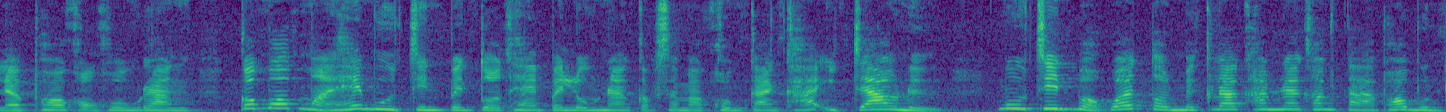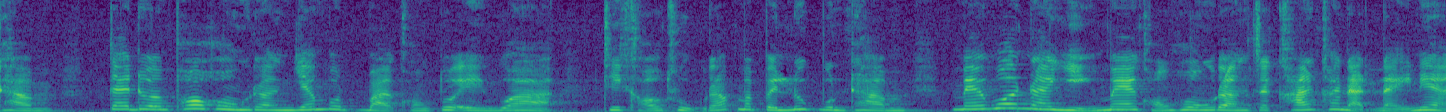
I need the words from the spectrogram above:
แล้วพ่อของฮงรังก็มอบหมายให้มูจินเป็นตัวแทนไปลงนามกับสมาคมการค้าอีกเจ้าหนึ่ง มูจินบอกว่าตนไม่กล้าข้ามหน้าข้ามตาพ่อบุญธรรม แต่โดนพ่อฮงรังย้ำบทบาทของตัวเองว่า ที่เขาถูกรับมาเป็นลูกบุญธรรม แม้ว่านายหญิงแม่ของฮงรังจะค้านขนาดไหนเนี่ย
